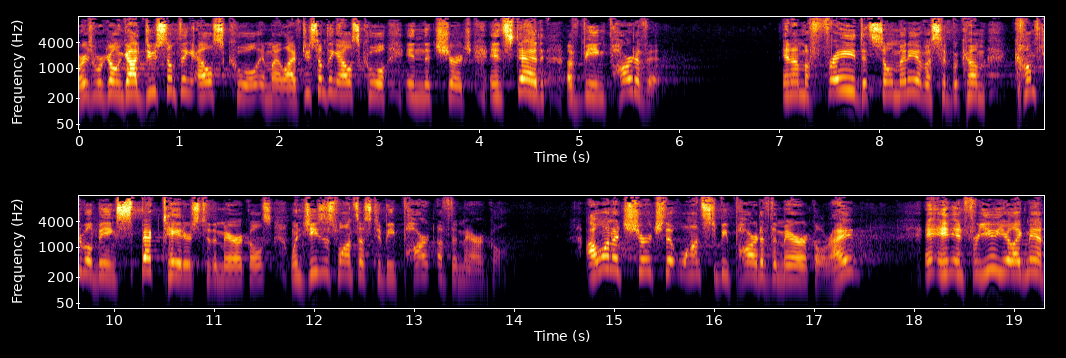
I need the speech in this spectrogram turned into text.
Whereas we're going, God, do something else cool in my life, do something else cool in the church instead of being part of it. And I'm afraid that so many of us have become comfortable being spectators to the miracles when Jesus wants us to be part of the miracle. I want a church that wants to be part of the miracle, right? And, and, and for you, you're like, man,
